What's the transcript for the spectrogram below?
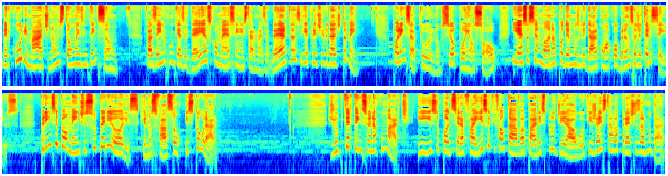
Mercúrio e Marte não estão mais em tensão, fazendo com que as ideias comecem a estar mais abertas e a criatividade também. Porém, Saturno se opõe ao Sol e essa semana podemos lidar com a cobrança de terceiros, principalmente superiores, que nos façam estourar. Júpiter tensiona com Marte, e isso pode ser a faísca que faltava para explodir algo que já estava prestes a mudar.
